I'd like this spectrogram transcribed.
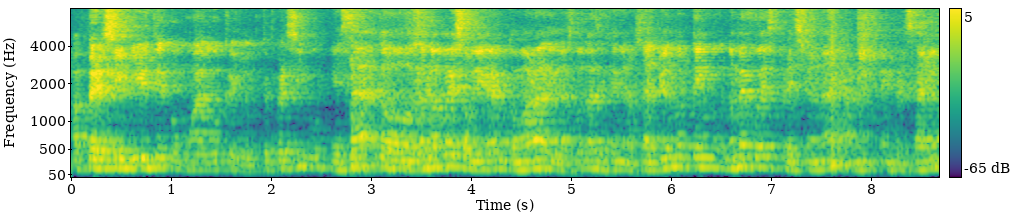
a percibirte como algo que yo te percibo. Exacto, o sea, no puedes obligar, como ahora de las cuotas de género, o sea, yo no tengo, no me puedes presionar a mi empresario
